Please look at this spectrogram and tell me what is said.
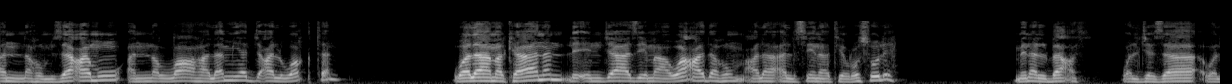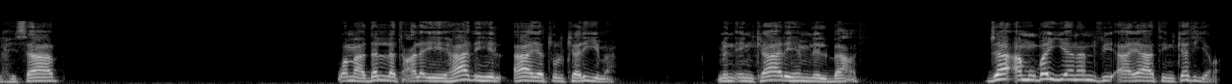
أنهم زعموا أن الله لم يجعل وقتا ولا مكانا لإنجاز ما وعدهم على ألسنة رسله من البعث والجزاء والحساب. وما دلت عليه هذه الآية الكريمة من إنكارهم للبعث جاء مبينا في آيات كثيرة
